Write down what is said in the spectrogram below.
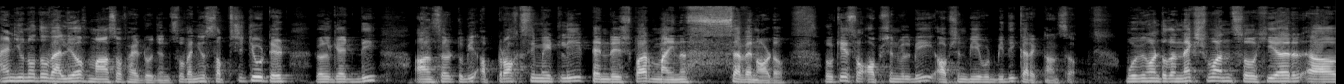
and you know the value of mass of hydrogen. So when you substitute it, you will get the answer to be approximately 10 raised power minus 7 order. Okay, so option will be, option B would be the correct answer. Moving on to the next one. So here, uh,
